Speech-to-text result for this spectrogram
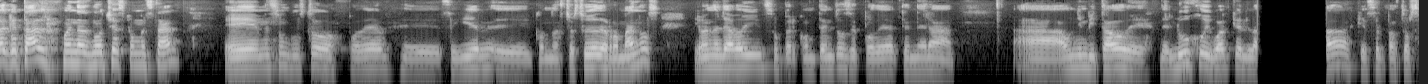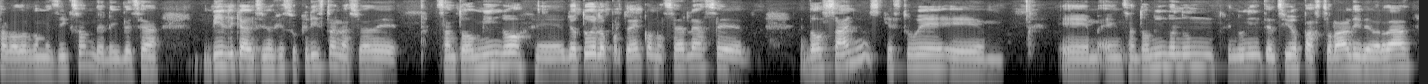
Hola, ¿qué tal? Buenas noches, ¿cómo están? Eh, es un gusto poder eh, seguir eh, con nuestro estudio de Romanos. Y bueno, de hoy súper contentos de poder tener a, a un invitado de, de, lujo, igual que la que es el pastor Salvador Gómez Dixon de la Iglesia Bíblica del Señor Jesucristo en la ciudad de Santo Domingo. yo tuve la oportunidad de conocerle hace dos años que estuve en Santo Domingo en un, en un intensivo pastoral y de verdad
